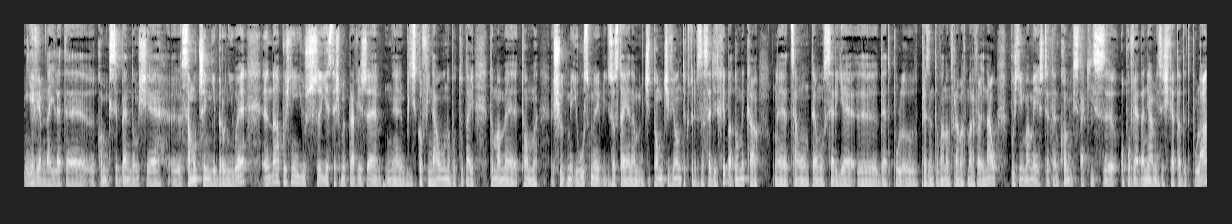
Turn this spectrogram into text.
Nie wiem na ile te komiksy będą się samoczynnie broniły, no a później już jesteśmy prawie, że blisko finału, no bo tutaj to mamy tom siódmy i ósmy. Zostaje nam tom dziewiąty, który w zasadzie chyba domyka e, całą tę serię e, Deadpool e, prezentowaną w ramach Marvel Now. Później mamy jeszcze ten komiks taki z opowiadaniami ze świata Deadpoola.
